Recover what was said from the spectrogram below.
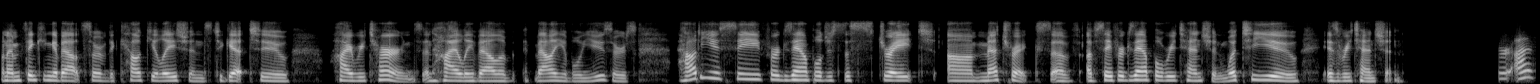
when i'm thinking about sort of the calculations to get to high returns and highly valu- valuable users. How do you see for example just the straight um, metrics of, of say for example retention? What to you is retention? For us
